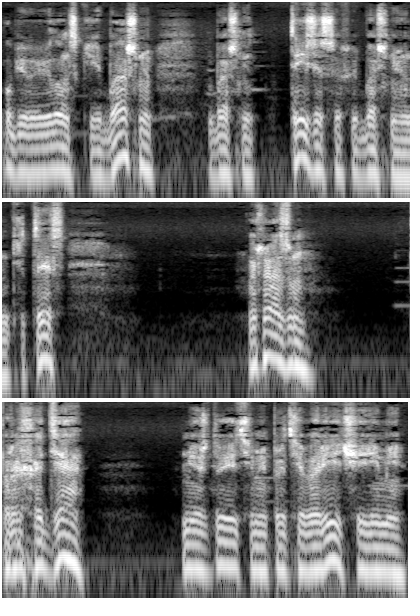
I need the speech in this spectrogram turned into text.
Обе вавилонские башни, башни тезисов и башню антитез. Разум, проходя между этими противоречиями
